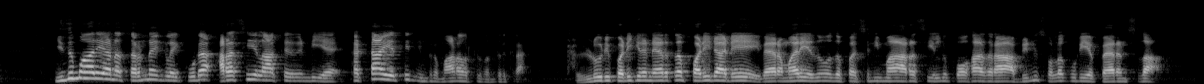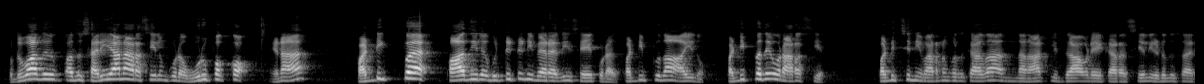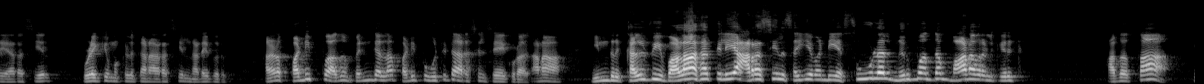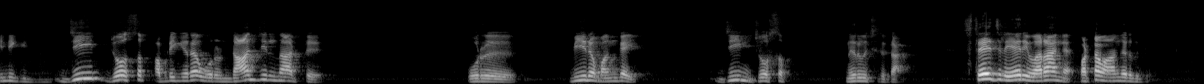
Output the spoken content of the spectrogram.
இது மாதிரியான தருணங்களை கூட அரசியலாக்க வேண்டிய கட்டாயத்தில் இன்று மாணவர்கள் வந்திருக்கிறாங்க. கல்லூரி படிக்கிற நேரத்தில் படிடா வேற மாதிரி எதுவும் இந்த சினிமா அரசியல்னு போகாதரா அப்படின்னு சொல்லக்கூடிய பேரண்ட்ஸ் தான். பொதுவாக அது அது சரியான அரசியலும் கூட ஒரு பக்கம். ஏன்னா படிப்பை பாதியில் விட்டுட்டு நீ வேற எதையும் செய்யக்கூடாது. படிப்பு தான் ஆயுதம். படிப்பதே ஒரு அரசியல். படித்து நீ வரணுங்கிறதுக்காக தான் அந்த நாட்டில் திராவிட இயக்க அரசியல் இடதுசாரி அரசியல் உழைக்கும் மக்களுக்கான அரசியல் நடைபெறுது. அதனால் படிப்பு அதுவும் பெண்கள்லாம் படிப்பு விட்டுட்டு அரசியல் செய்யக்கூடாது. ஆனால் இன்று கல்வி வளாகத்திலேயே அரசியல் செய்ய வேண்டிய சூழல் நிர்பந்தம் மாணவர்களுக்கு இருக்கு. அதைத்தான் இன்னைக்கு ஜீன் ஜோசப் அப்படிங்கிற ஒரு நாஞ்சில் நாட்டு ஒரு வீரமங்கை ஜீன் ஜோசப் நிரூபிச்சிருக்காங்க. ஸ்டேஜில் ஏறி வராங்க பட்டம் வாங்குறதுக்கு.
